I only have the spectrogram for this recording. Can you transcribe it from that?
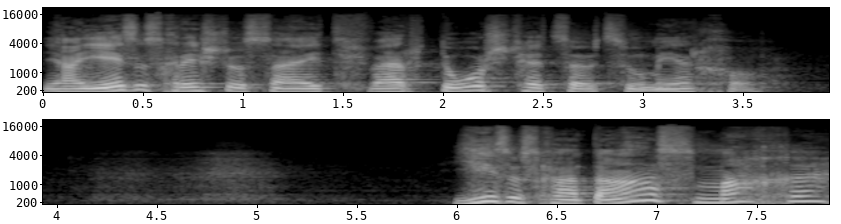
Ja, Jesus Christus sagt, wer Durst hat, soll zu mir kommen. Jesus kann das machen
